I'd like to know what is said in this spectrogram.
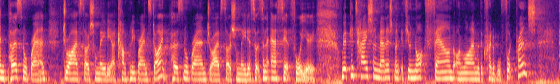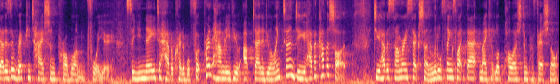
and personal brand drives social media. Company brands don't, personal brand drives social media. So it's an asset for you. Reputation management, if you're not found online with a credible footprint, that is a reputation problem for you. So you need to have a credible footprint. How many of you updated your LinkedIn? Do you have a cover shot? Do you have a summary section? Little things like that make it look polished and professional.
